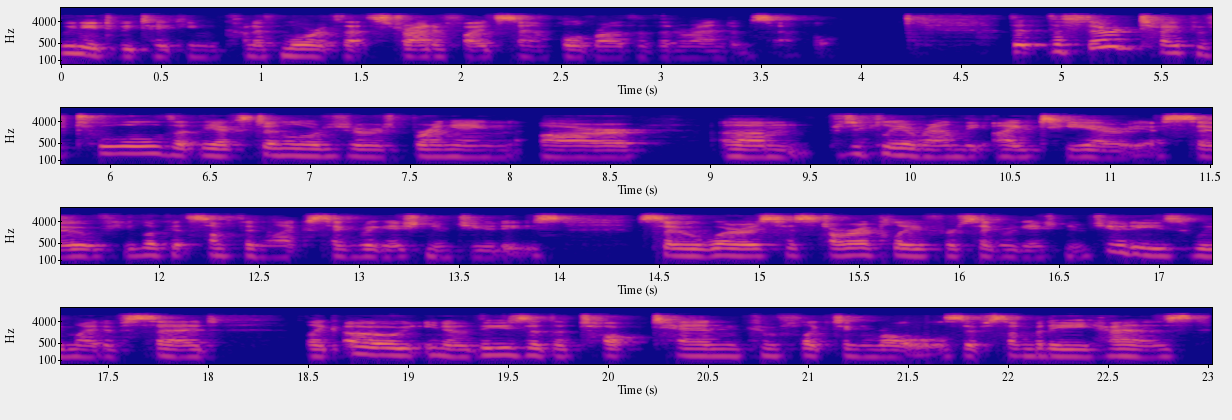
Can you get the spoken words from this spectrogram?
we need to be taking kind of more of that stratified sample rather than a random sample the, the third type of tool that the external auditor is bringing are um, particularly around the IT area. So if you look at something like segregation of duties, so whereas historically for segregation of duties, we might have said, like, oh, you know, these are the top 10 conflicting roles. If somebody has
